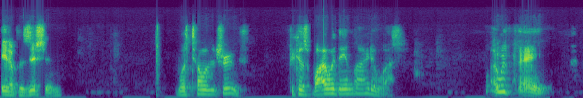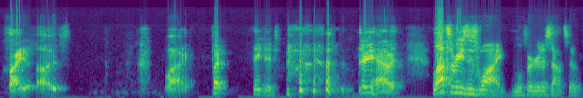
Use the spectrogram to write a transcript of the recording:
in a position was telling the truth. Because why would they lie to us? Why would they to us? Why? But they did. there you have it. Lots of reasons why. We'll figure this out too.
